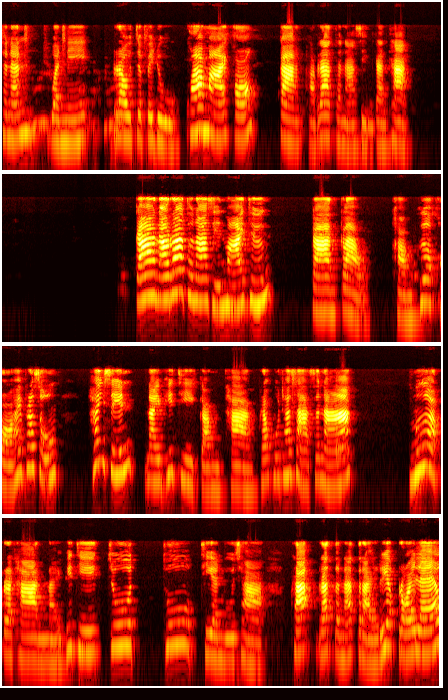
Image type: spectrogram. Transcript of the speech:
ฉะนั้นวันนี้เราจะไปดูความหมายของ การอาราธนาศีลกันค่ะ การอาราธนาศีลหมายถึง การกล่าวคำเพื่อขอให้พระสงฆ์ให้ศีลในพิธีกรรมทางพระพุทธศาสนา เมื่อประธานในพิธีจุดธูปเทียนบูชา พระรัตนตรัยเรียบร้อยแล้ว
